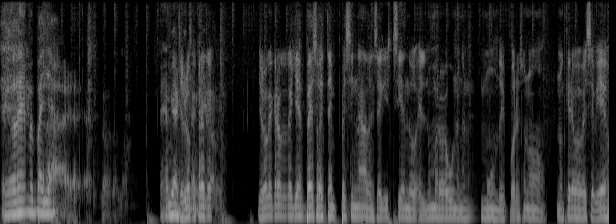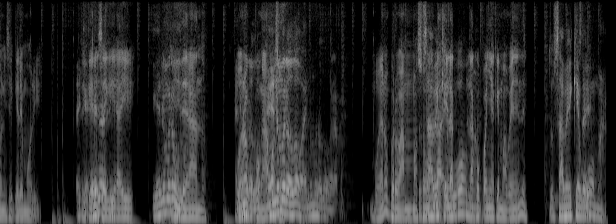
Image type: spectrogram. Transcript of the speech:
Yo déjeme para allá. Ay, ay, ay. No, no, no. Déjeme aquí. Yo lo que creo que-. Yo lo que creo que Jeff Bezos está empecinado en seguir siendo el número uno en el mundo y por eso no, no quiere beberse viejo ni se quiere morir. Es que quiere seguir ahí Y el número uno. El Bueno, número con dos. Amazon. El número dos, el número dos ahora mismo. Bueno, pero Amazon sabes es la, que es la- Walmart- la compañía que más vende. Tú sabes que Sí. Walmart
